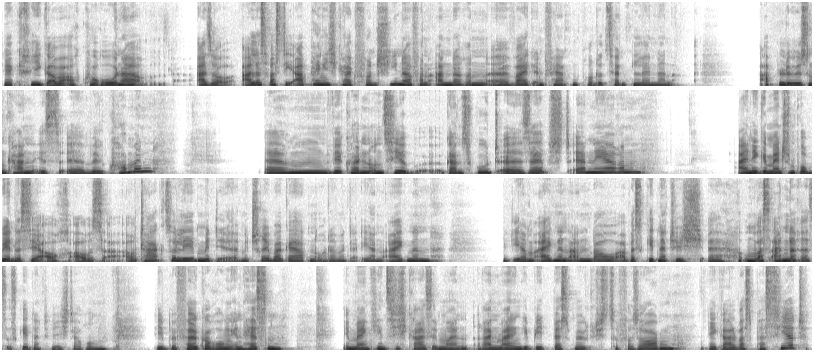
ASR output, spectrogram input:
der Krieg, aber auch Corona, also alles, was die Abhängigkeit von China, von anderen äh, weit entfernten Produzentenländern ablösen kann, ist äh, willkommen. Ähm, wir können uns hier ganz gut äh, selbst ernähren. Einige Menschen probieren das ja auch aus, autark zu leben mit, äh, mit Schrebergärten oder mit ihren eigenen mit ihrem eigenen Anbau. Aber es geht natürlich äh, um was anderes. Es geht natürlich darum, die Bevölkerung in Hessen im Main-Kinzig-Kreis, im Rhein-Main-Gebiet bestmöglich zu versorgen, egal was passiert.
